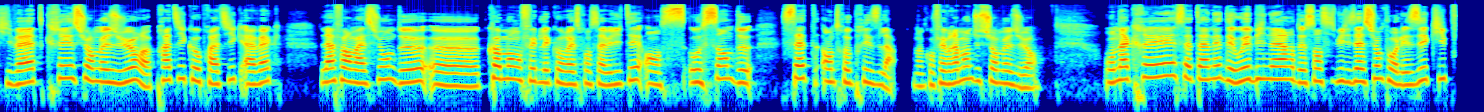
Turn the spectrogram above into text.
qui va être créée sur mesure, pratico-pratique, avec la formation de euh, comment on fait de l'éco-responsabilité au sein de cette entreprise-là. Donc on fait vraiment du sur-mesure. On a créé cette année des webinaires de sensibilisation pour les équipes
